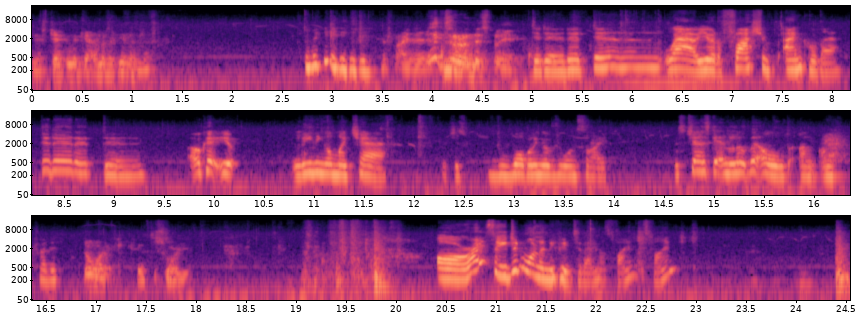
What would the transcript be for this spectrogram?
Just checking the cameras again in there. My legs are on display. Du-du-du-du. wow, you had a flash of ankle there. Du-du-du-du. Okay, you're leaning on my chair, which is wobbling over to one side. This chair's getting a little bit old. I'm, I'm trying to. Don't worry. Treat you. Sorry. All right, so you didn't want any pizza then. That's fine. That's fine. You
